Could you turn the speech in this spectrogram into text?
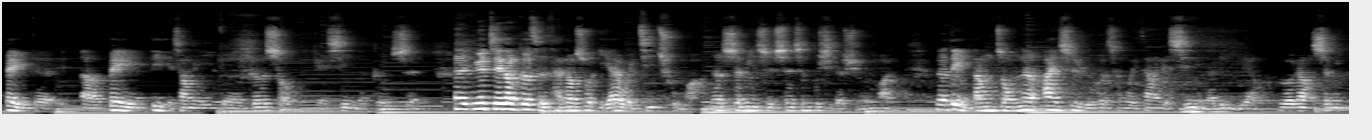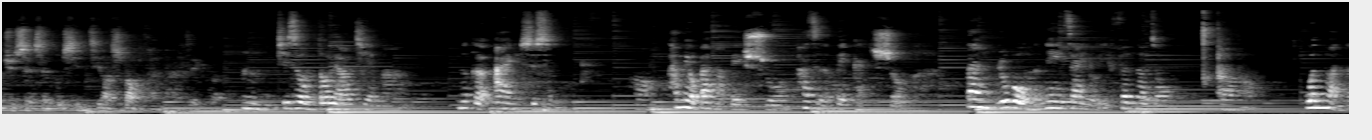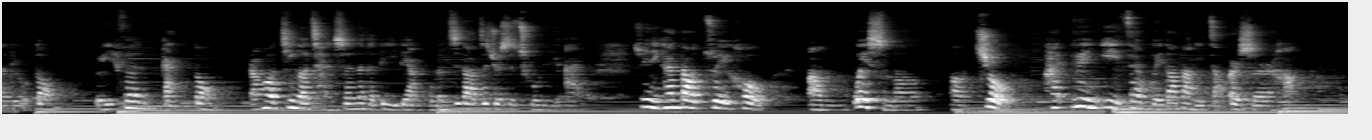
被的呃被地铁上面一个歌手给吸引的歌声。那因为这段歌词谈到说以爱为基础嘛，那生命是生生不息的循环。那电影当中，那爱是如何成为这样一个心灵的力量，如何让生命去生生不息？请老师帮我们谈谈这一段。嗯，其实我们都了解嘛，那个爱是什么？哦，它没有办法被说，它只能被感受。但如果我们内在有一份那种呃温暖的流动，有一份感动，然后进而产生那个力量，我们知道这就是出于爱。所以你看到最后，嗯，为什么呃就他愿意再回到那里找二十二号，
